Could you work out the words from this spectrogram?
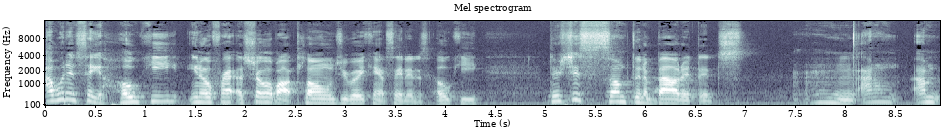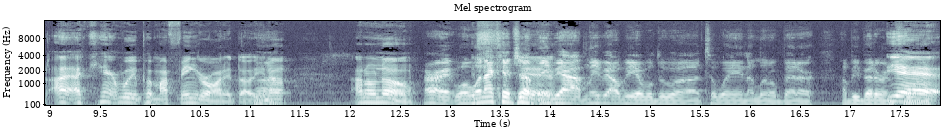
I wouldn't say hokey. You know, for a show about clones, you really can't say that it's hokey. there's just something about it that's mm, I don't I'm I, I can't really put my finger on it though. You Huh. know, I don't know. All right. Well, when I catch up, yeah. maybe I maybe I'll be able to uh, to weigh in a little better. I'll be better informed. Yeah,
